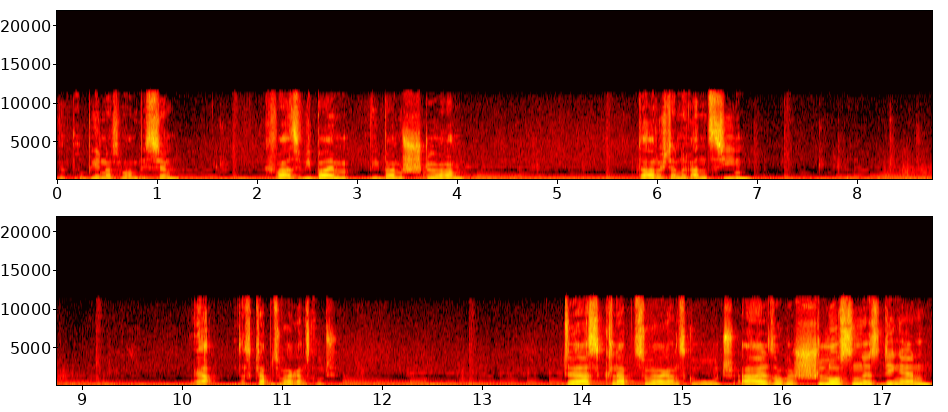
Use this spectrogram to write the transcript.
Wir probieren das mal ein bisschen. Quasi wie beim, wie beim Stör. Dadurch dann ranziehen. Ja, das klappt sogar ganz gut. Das klappt sogar ganz gut. Also geschlossenes Dingen.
